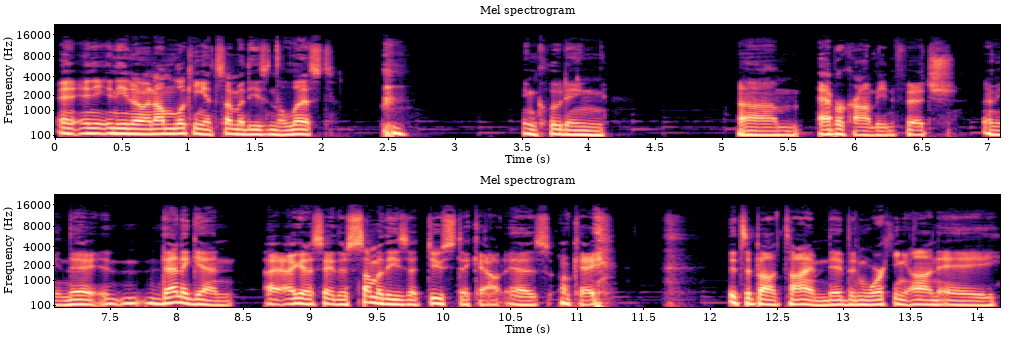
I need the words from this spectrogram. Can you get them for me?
and, and, and you know, and I'm looking at some of these in the list, including um, Abercrombie and Fitch. I mean, they then again, I, I, gotta say, there's some of these that do stick out as okay. it's about time. They've been working on a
